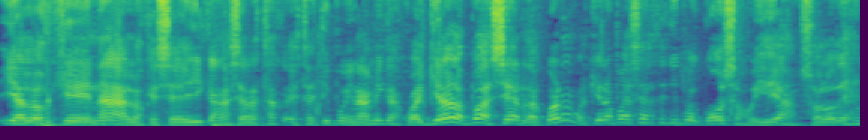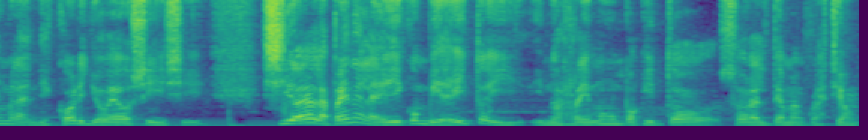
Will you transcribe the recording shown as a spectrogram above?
y a los que, nada, a los que se dedican a hacer este tipo de dinámicas, cualquiera lo puede hacer, ¿de acuerdo? Cualquiera puede hacer este tipo de cosas o ideas. Solo déjenmela en Discord y yo veo si, si, si vale la pena. Le dedico un videito y, nos reímos un poquito sobre el tema en cuestión.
